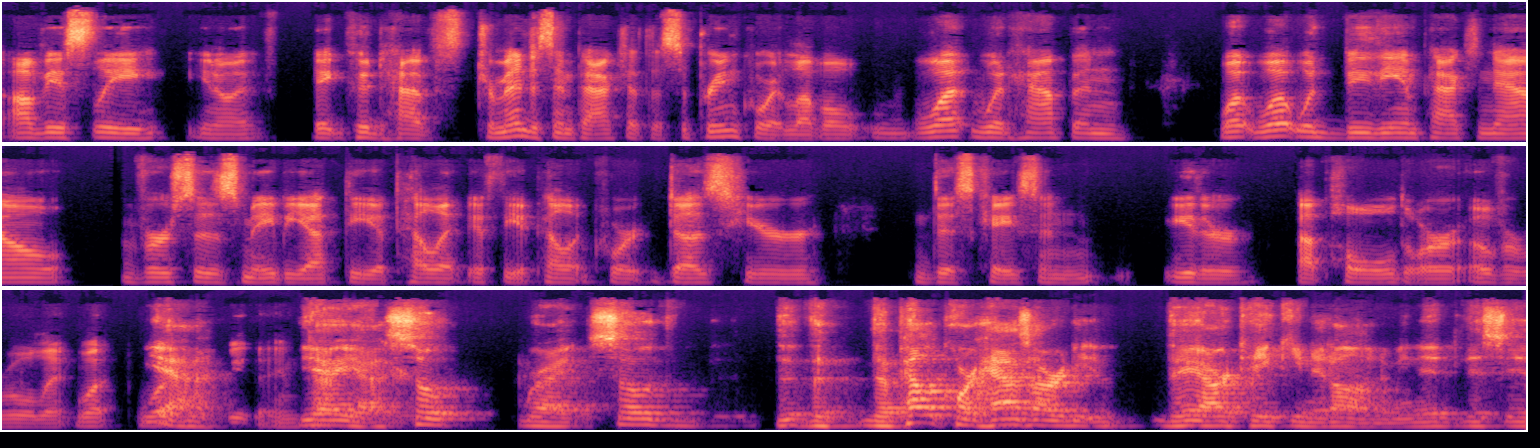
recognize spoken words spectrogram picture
obviously you know if it could have tremendous impact at the supreme court level what would happen what what would be the impact now versus maybe at the appellate if the appellate court does hear this case and either uphold or overrule it what what Yeah. would be the impact Yeah, yeah. there? So, right. So the, the, the appellate court has already, they are taking it on. I mean, it, this is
